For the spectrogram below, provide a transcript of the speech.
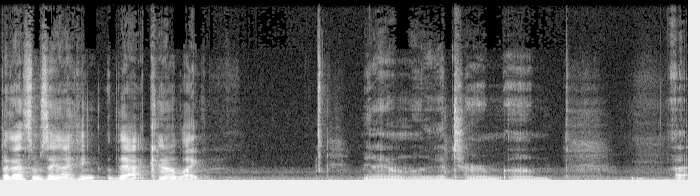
but that's what i'm saying. I think that kind of like I mean I don't know the good term. Um, uh,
